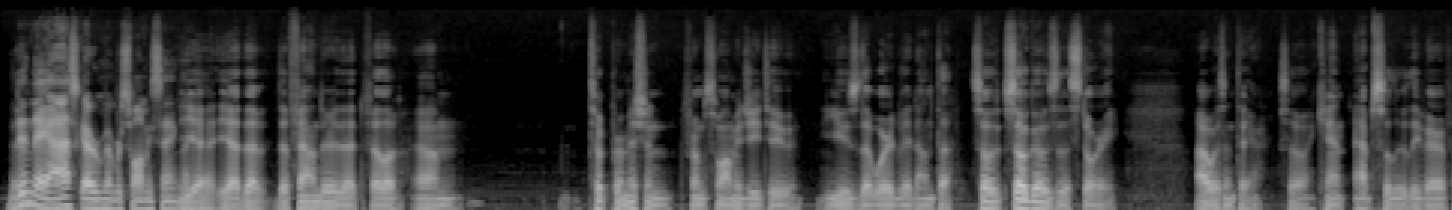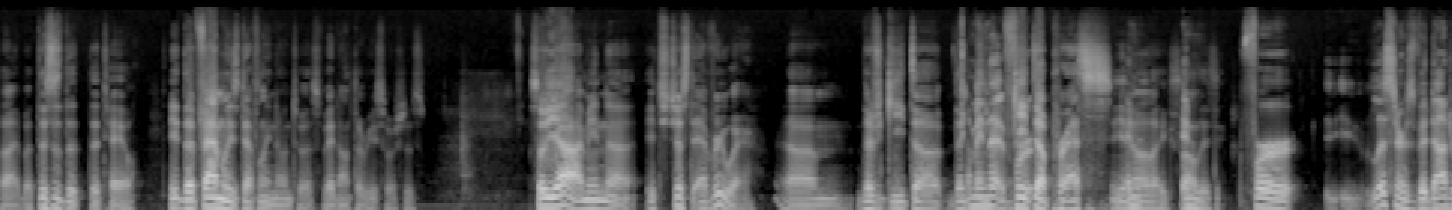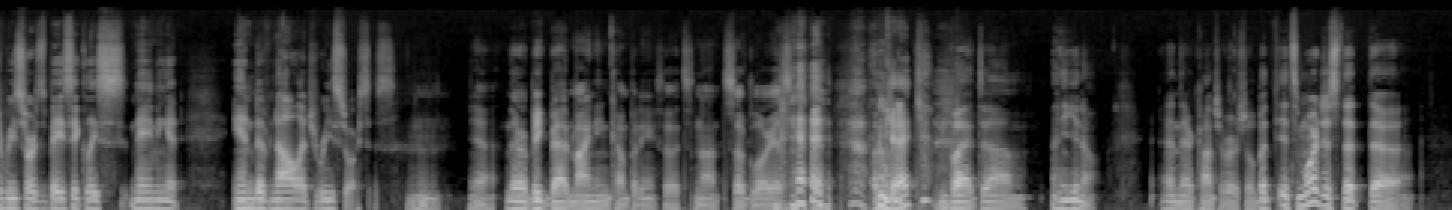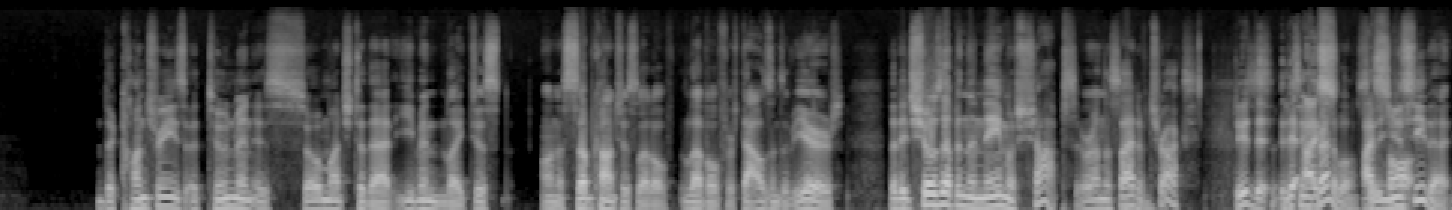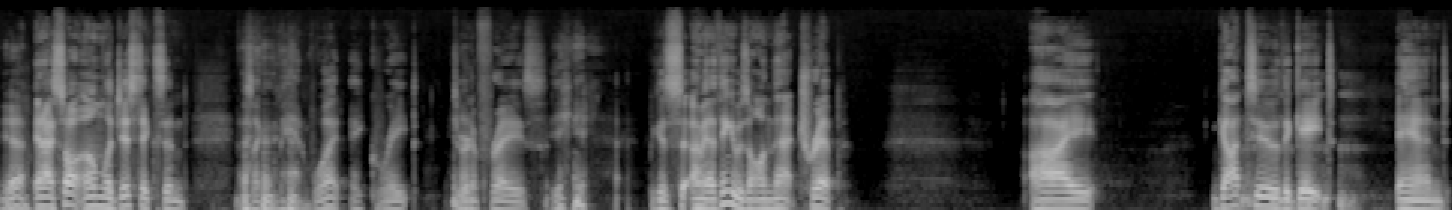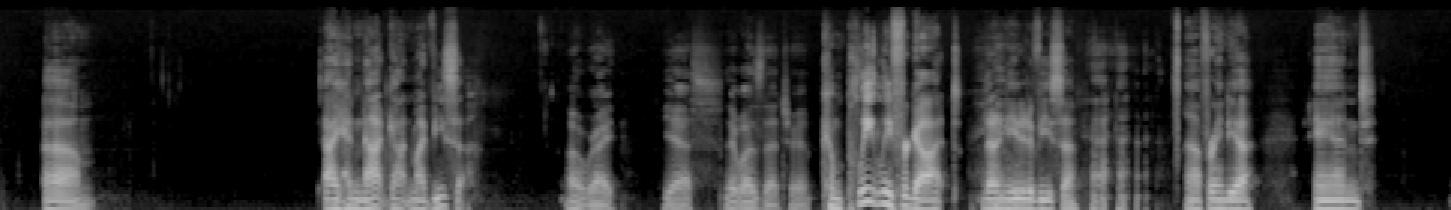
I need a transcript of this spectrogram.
Didn't they ask? I remember Swami saying. Like, yeah, yeah. The the founder, that fellow, um, took permission from Swamiji to use the word Vedanta. So so goes the story. I wasn't there, so I can't absolutely verify. But this is the the tale. He, the family's definitely known to us, Vedanta Resources. So yeah, I mean, uh, it's just everywhere. Um, there's Gita, the I mean, Gi- that for- Gita Press, you know, like all these. For listeners, Vedanta Resources is basically naming it End of Knowledge Resources. Mhm. Yeah, they're a big bad mining company, so it's not so glorious. but- Okay. but um, you know, and they're controversial. But it's more just that the the country's attunement is so much to that, even like just on a subconscious level level for thousands of years, that it shows up in the name of shops or on the side of trucks. Dude, the, it's, the- I incredible. So I you see that, yeah. and I saw Ohm Logistics, and I was like, man, what a great turn Yeah. of phrase. Yeah. Because I mean, I think it was on that trip. I got to the gate, and um, I had not gotten my visa. Oh right. Yes, it was that trip. Completely forgot that I needed a visa uh, for India, and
